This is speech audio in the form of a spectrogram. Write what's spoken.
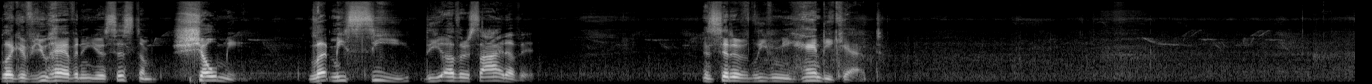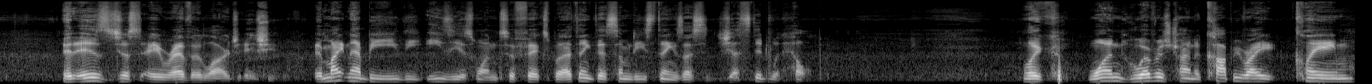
Like, if you have it in your system, show me. Let me see the other side of it. Instead of leaving me handicapped. It is just a rather large issue. It might not be the easiest one to fix, but I think that some of these things I suggested would help. Like, one, whoever's trying to copyright claim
